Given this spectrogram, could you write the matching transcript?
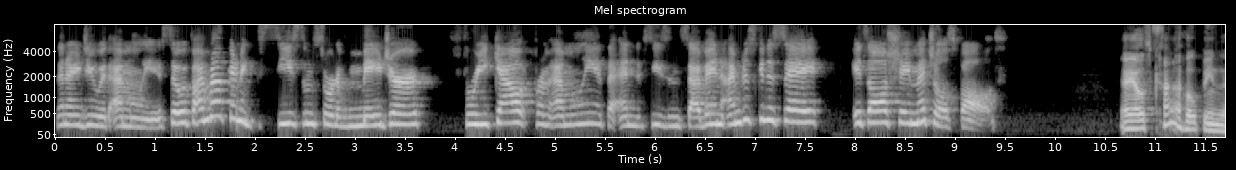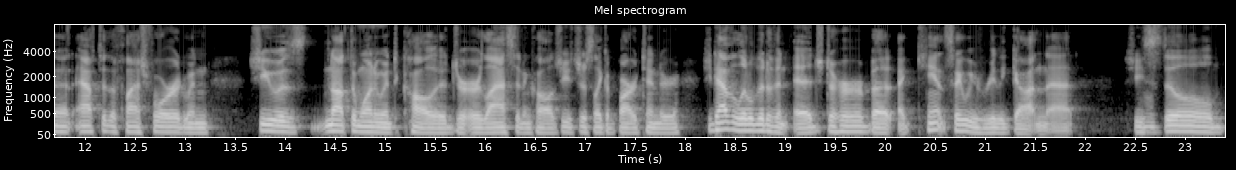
than I do with Emily. So if I'm not going to see some sort of major freak out from Emily at the end of season seven, I'm just going to say it's all Shay Mitchell's fault. Hey, I was kind of hoping that after the flash forward, when she was not the one who went to college or, or lasted in college, she was just like a bartender, she'd have a little bit of an edge to her, but I can't say we've really gotten that. She's mm. still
